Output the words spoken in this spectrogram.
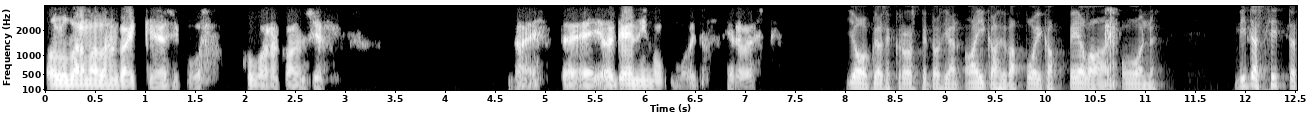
ollut varmaan vähän kaikkea esikuva kuvana kansia. Näin, ei oikein niin kuin muita hirveästi. Joo, kyllä se Crosby tosiaan aika hyvä poika pelaan on. Mitäs sitten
